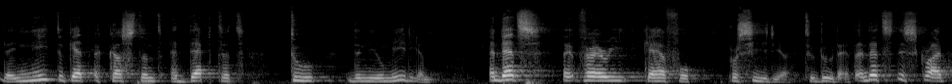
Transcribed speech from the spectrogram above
They need to get accustomed, adapted to the new medium. And that's a very careful procedure to do that. And that's described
